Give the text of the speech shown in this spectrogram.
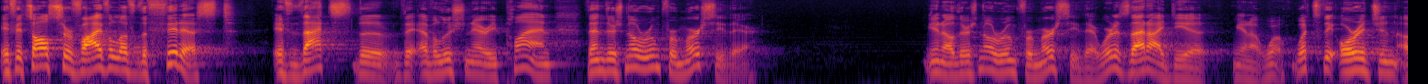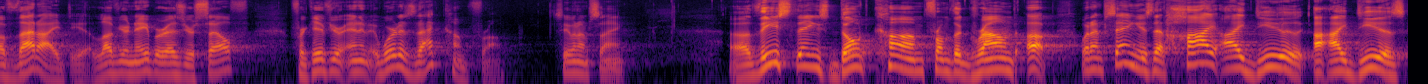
if it's all survival of the fittest, If that's the, the evolutionary plan, then there's no room for mercy there. You know, there's no room for mercy there. Where does that idea, you know, what's the origin of that idea? Love your neighbor as yourself, forgive your enemy. Where does that come from? See what I'm saying? Uh, these things don't come from the ground up. What I'm saying is that high idea, uh, ideas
